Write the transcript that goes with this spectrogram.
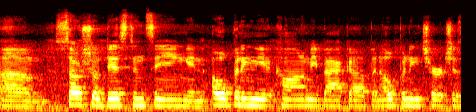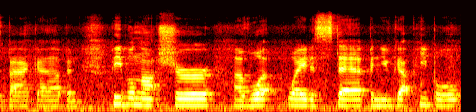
um, social distancing and opening the economy back up and opening churches back up and people not sure of what way to step and you've got people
